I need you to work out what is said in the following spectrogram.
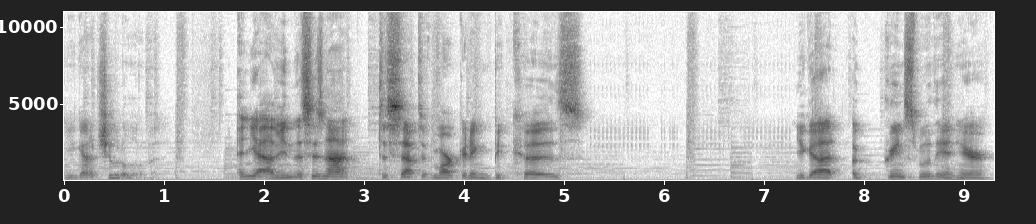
You gotta chew it a little bit. And yeah, I mean, this is not deceptive marketing because you got a green smoothie in here,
